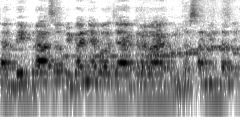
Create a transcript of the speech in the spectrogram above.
दद्विप्रासो विपन्यभोजाग्रवाकं दशामिन्दते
